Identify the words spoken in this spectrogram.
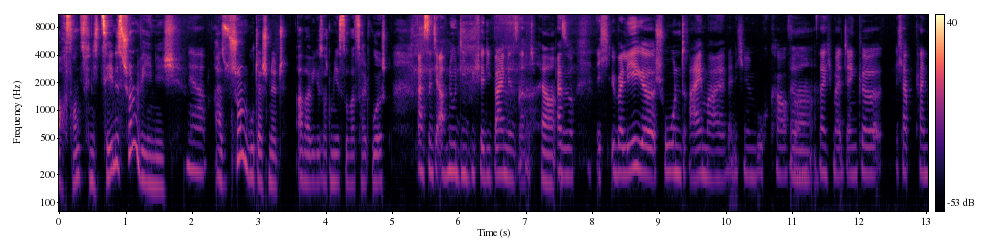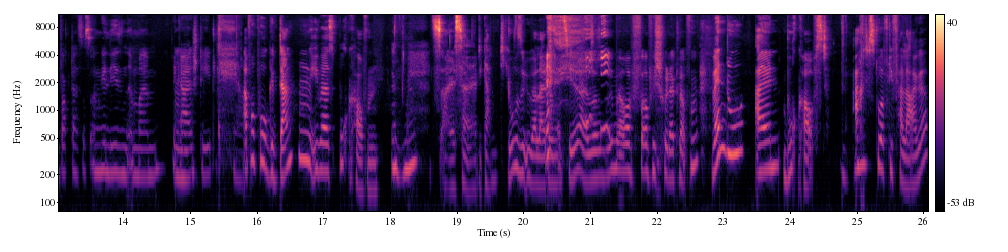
auch sonst finde ich, zehn ist schon wenig. Ja. Also schon ein guter Schnitt. Aber wie gesagt, mir ist sowas halt wurscht. Das sind ja auch nur die Bücher, die bei mir sind. Ja. Also ich überlege schon dreimal, wenn ich mir ein Buch kaufe, Ja. weil ich mal denke, ich habe keinen Bock, dass es ungelesen in meinem Regal Mhm. steht. Ja. Apropos Gedanken über das Buch kaufen. Mhm. Das ist alles ja die grandiose Überleitung jetzt hier. Also auf, auf die Schulter klopfen. Wenn du ein Buch kaufst, achtest du auf die Verlage?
